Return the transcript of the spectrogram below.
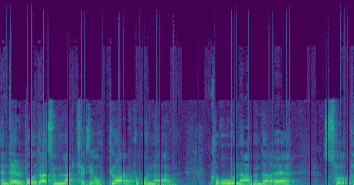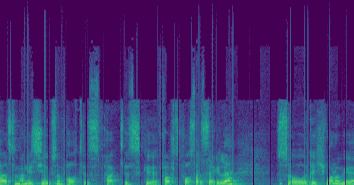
en del båter som har lagt seg i opplag pga. korona, men det er såpass mange skip som faktisk, faktisk fortsatt seiler. Så det ikke var noe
